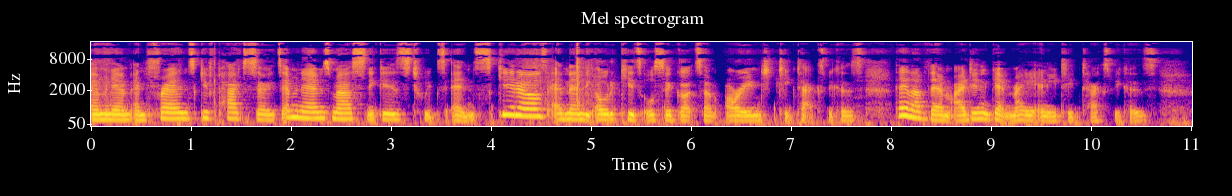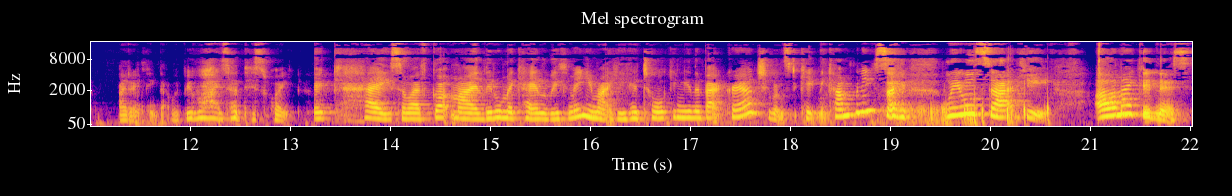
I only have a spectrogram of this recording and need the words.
M&M and Friends gift packs. So it's M&M's, Mars, Snickers, Twix and Skittles. And then the older kids also got some orange Tic Tacs because they love them. I didn't get May any Tic Tacs because I don't think that would be wise at this point. Okay, so I've got my little Michaela with me. You might hear her talking in the background. She wants to keep me company. So we will start here. Oh my goodness.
